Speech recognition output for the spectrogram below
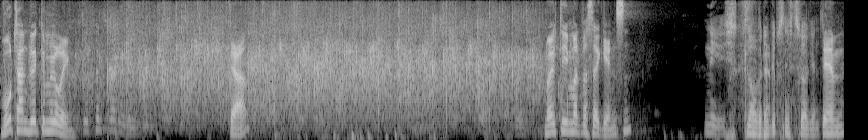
Wotan Wilke Möhring. Ja. Möchte jemand was ergänzen? Nee, ich glaube, da gibt es nichts zu ergänzen. Ähm,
